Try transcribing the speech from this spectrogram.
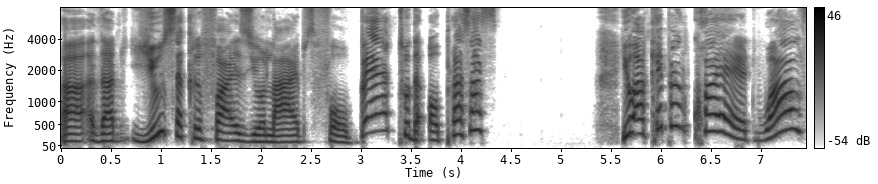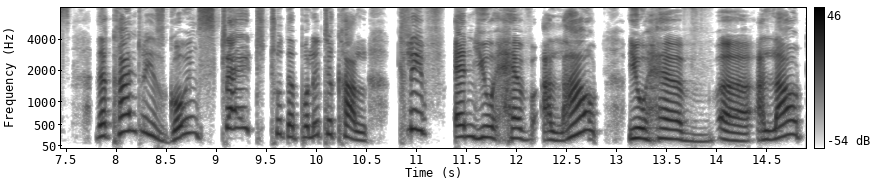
uh, that you sacrifice your lives for back to the oppressors? You are keeping quiet whilst the country is going straight to the political cliff, and you have allowed you have uh, allowed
